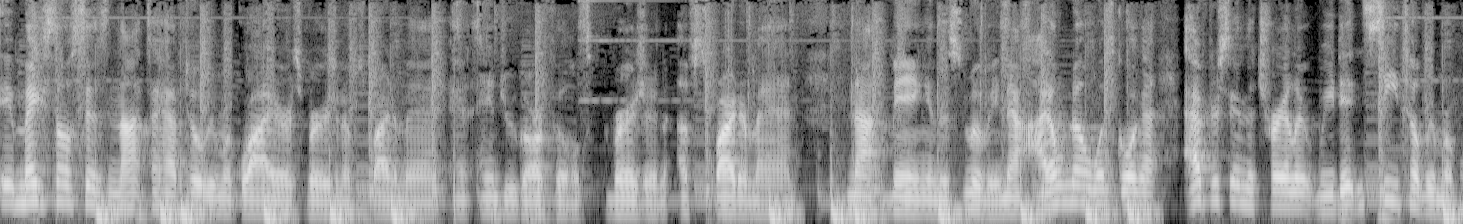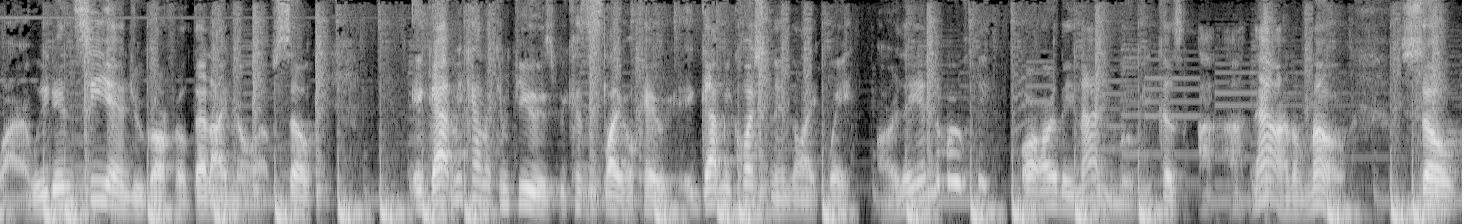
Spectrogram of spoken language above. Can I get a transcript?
it makes no sense not to have Tobey Maguire's version of Spider-Man and Andrew Garfield's version of Spider-Man not being in this movie. Now, I don't know what's going on. After seeing the trailer, we didn't see Tobey Maguire. We didn't see Andrew Garfield that I know of. So it got me kind of confused because it's like, okay, it got me questioning, like, wait, are they in the movie or are they not in the movie? Because now I don't know. So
